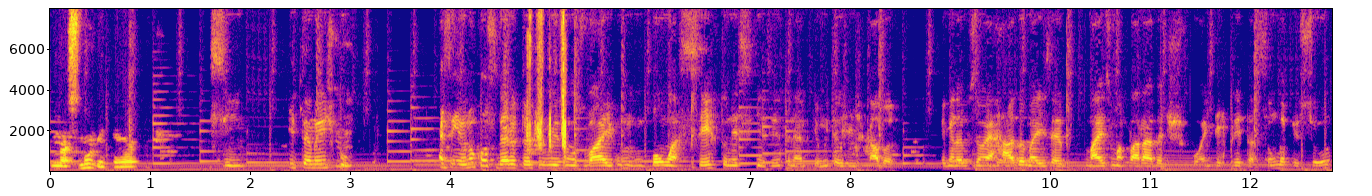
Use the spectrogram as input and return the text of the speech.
no nosso mundo, entendeu? Sim. E também, tipo, assim, eu não considero tanto o Reasons Why um bom acerto nesse quesito, né? Porque muita gente acaba pegando a visão errada, mas é mais uma parada de tipo, a interpretação da pessoa.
